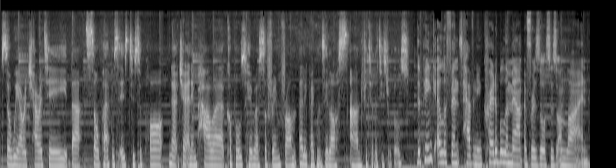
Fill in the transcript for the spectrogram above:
So we are a charity that sole purpose is to support, nurture and empower couples who are suffering from early pregnancy loss and fertility struggles. The Pink Elephants have an incredible amount of resources online,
